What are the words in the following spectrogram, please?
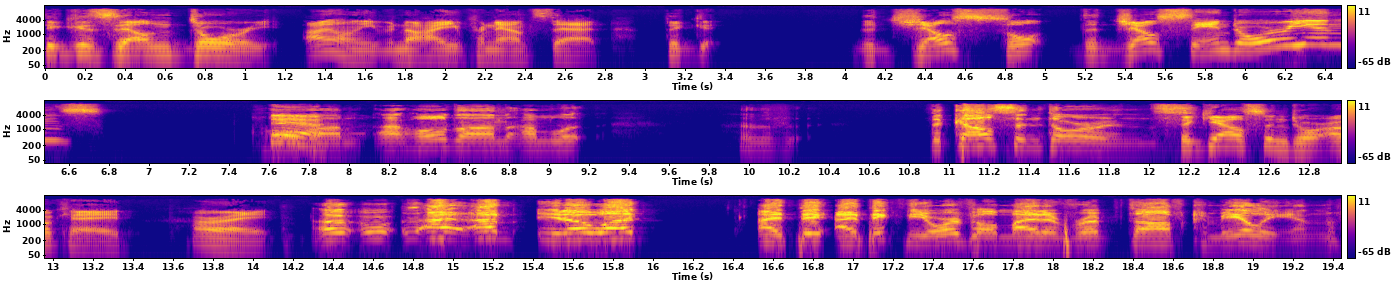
the Gazellendori. I don't even know how you pronounce that. The the Gel the Gelsandorians. hold Yeah. on. Uh, hold on. I'm li- the Gelsandorans. The Gelsandor. Okay, all right. Uh, uh, I, I, you know what? I think I think the Orville might have ripped off Kamelion.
